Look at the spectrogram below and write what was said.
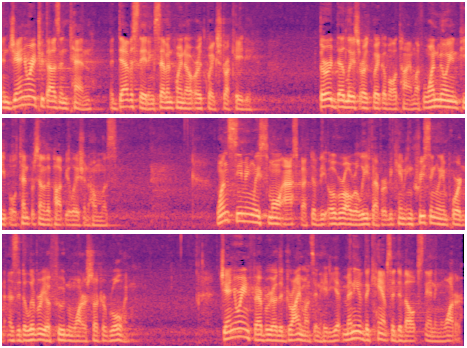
In January 2010, a devastating 7.0 earthquake struck Haiti. Third deadliest earthquake of all time, left 1 million people, 10% of the population, homeless. One seemingly small aspect of the overall relief effort became increasingly important as the delivery of food and water started rolling. January and February are the dry months in Haiti, yet many of the camps had developed standing water.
